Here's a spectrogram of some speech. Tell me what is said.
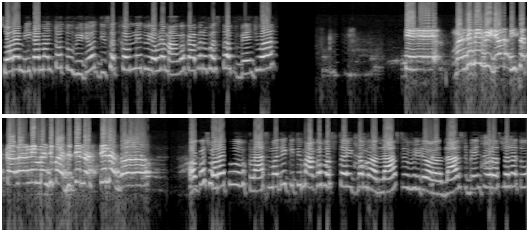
स्वरा मी काय म्हणतो तू व्हिडिओ दिसत काऊन नाही? तू एवढ्या मागं का बरं बसतं बेंचवर ते म्हणजे मी व्हिडिओ दिसत का बरं नाही? म्हणजे माझं ते नसते ना ग. अगं स्वरा तू क्लास मध्ये किती मागं बसत? एकदम लास्ट व्हिडिओ लास्ट बेंचवर असतं ना तू?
